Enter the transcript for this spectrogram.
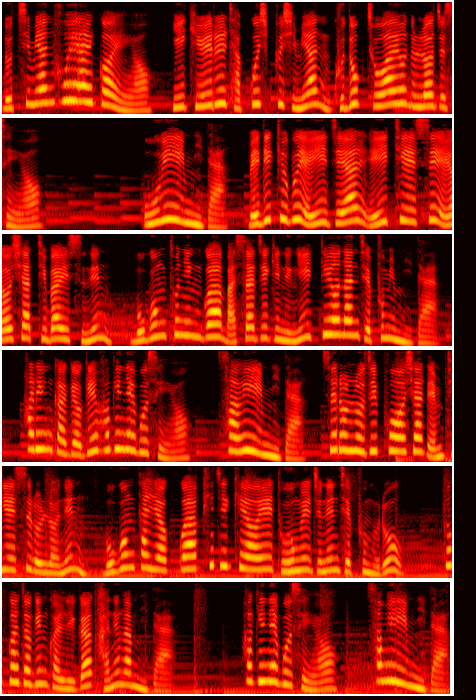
놓치면 후회할 거예요. 이 기회를 잡고 싶으시면 구독, 좋아요 눌러주세요. 5위입니다. 메디큐브 AGR ATS 에어샷 디바이스는 모공 토닝과 마사지 기능이 뛰어난 제품입니다. 할인 가격에 확인해보세요. 4위입니다. 세롤로지 포어샷 MTS 롤러는 모공 탄력과 피지 케어에 도움을 주는 제품으로 효과적인 관리가 가능합니다. 확인해보세요. 3위입니다.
